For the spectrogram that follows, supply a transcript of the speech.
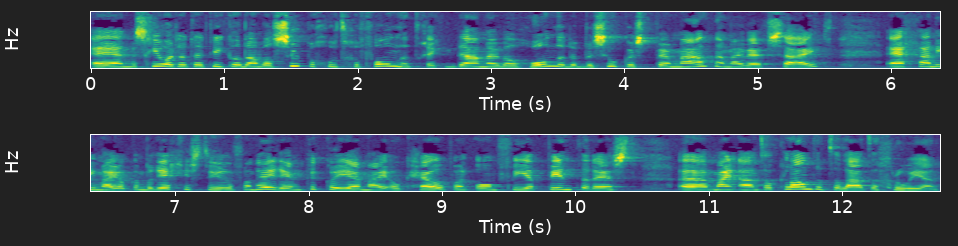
En misschien wordt het artikel dan wel supergoed gevonden. Trek ik daarmee wel honderden bezoekers per maand naar mijn website. En gaan die mij ook een berichtje sturen van... Hey Rimke, kun jij mij ook helpen om via Pinterest uh, mijn aantal klanten te laten groeien?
